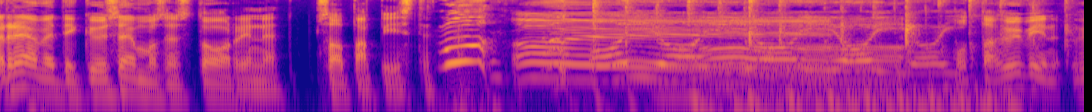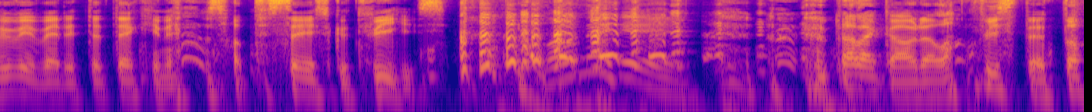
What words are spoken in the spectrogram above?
Rea veti kyllä semmoisen storin, että sata pistettä. Oi, oi, oi, oi. Mutta hyvin, hyvin veditte tekin, niin saatte 75. No niin. Tällä kaudella pisteet on.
